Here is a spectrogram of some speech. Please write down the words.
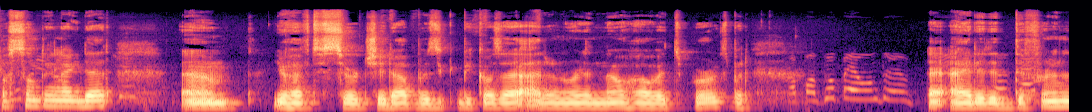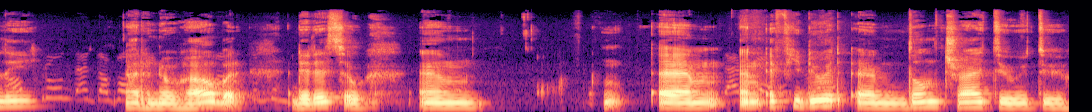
or something like that. Um, you have to search it up because I, I don't really know how it works but I, I did it differently. I don't know how but I did it so um, um, and if you do it um, don't try to to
